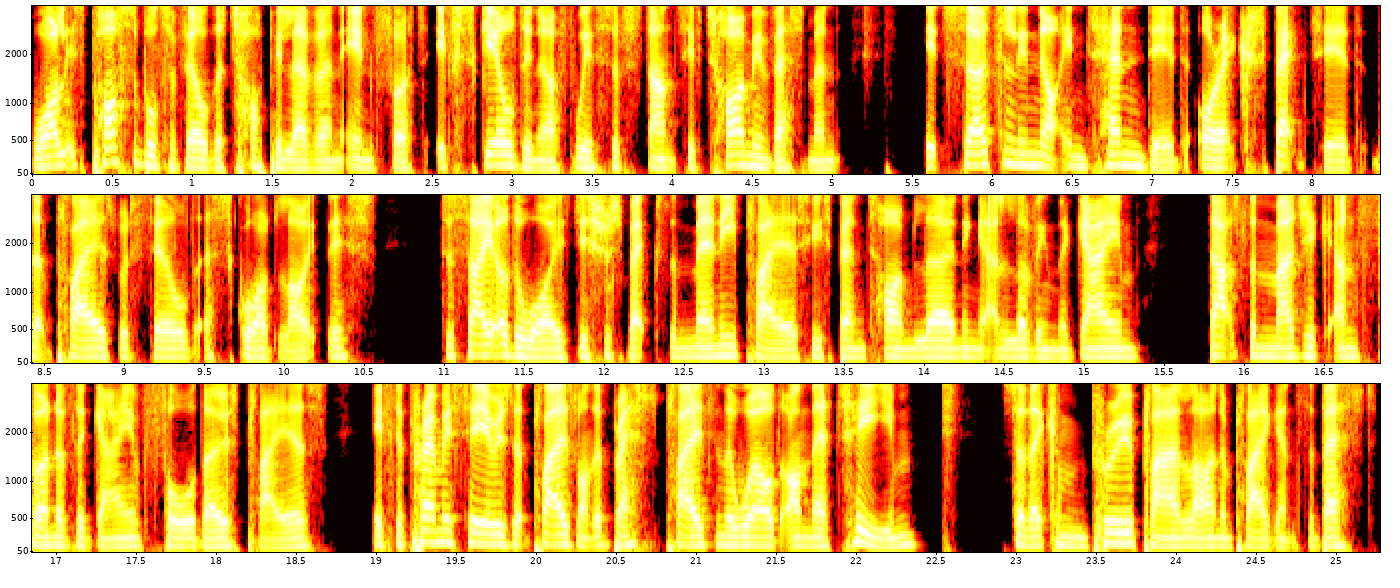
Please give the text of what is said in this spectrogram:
While it's possible to fill the top 11 in FUT if skilled enough with substantive time investment, it's certainly not intended or expected that players would fill a squad like this. To say otherwise disrespects the many players who spend time learning and loving the game. That's the magic and fun of the game for those players. If the premise here is that players want the best players in the world on their team so they can improve, play online, and play against the best,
